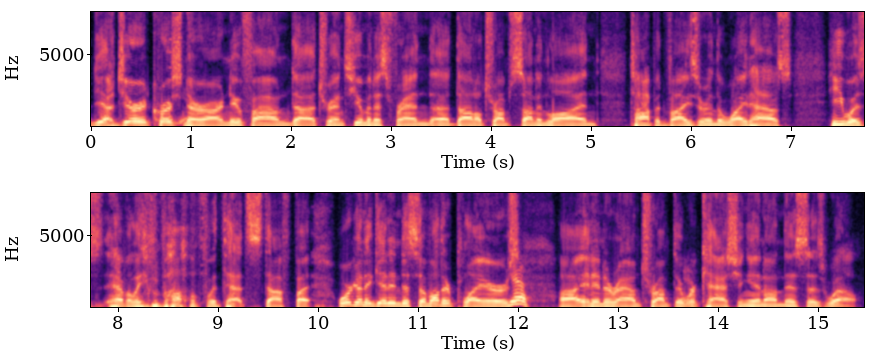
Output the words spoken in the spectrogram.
yeah, Jared Kushner, yeah. our newfound uh, transhumanist friend, uh, Donald Trump's son-in-law and top advisor in the White House, he was heavily involved with that stuff. But we're going to get into some other players yes. Uh, in and around Trump that were cashing in on this as well.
